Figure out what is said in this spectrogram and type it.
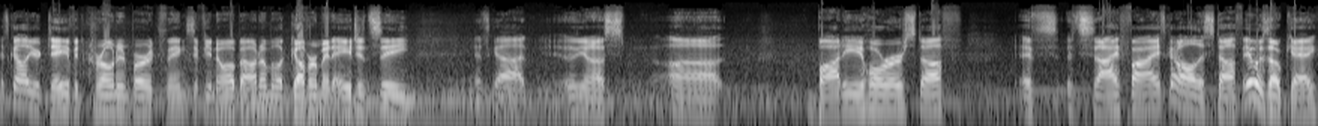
it's got all your David Cronenberg things if you know about him. A government agency. It's got you know uh, body horror stuff it's it's sci-fi. It's got all this stuff. It was okay.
